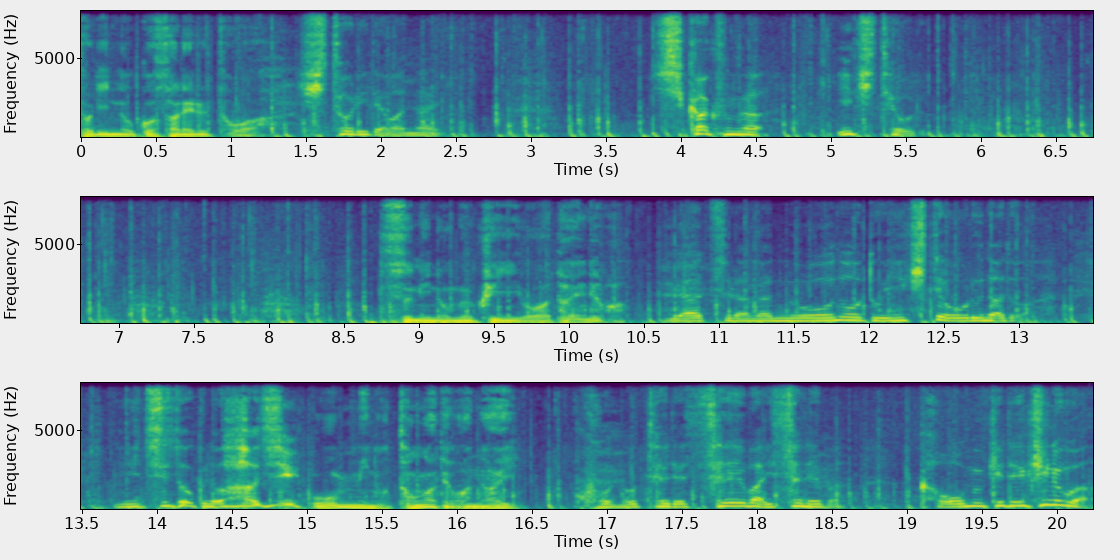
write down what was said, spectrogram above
一人残されるとは。一人ではない。視覚が生きておる。罪の報いを与えねば。奴らがのうのうと生きておるなど一族の恥。御身の咎ではない。この手で成敗せねば顔向けできぬわ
